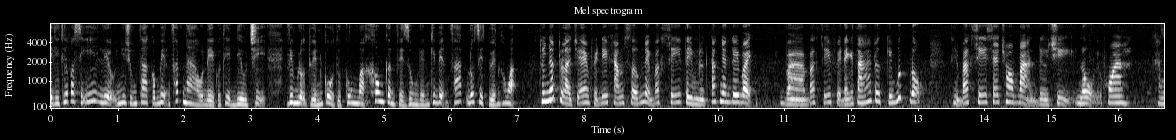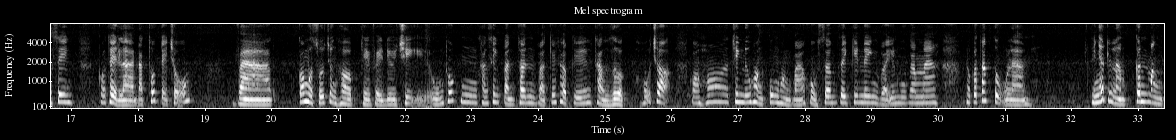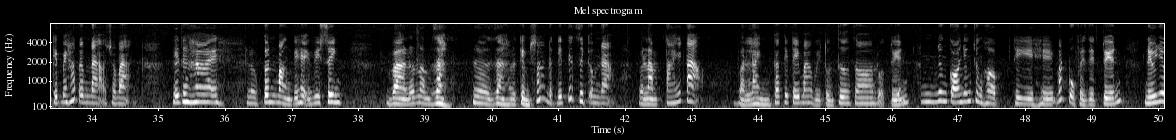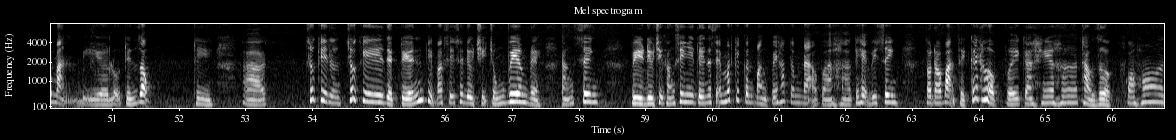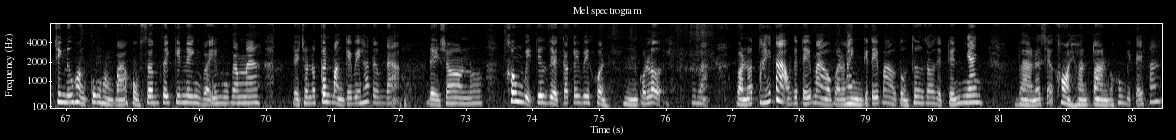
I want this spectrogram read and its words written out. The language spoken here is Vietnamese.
Vậy thì thưa bác sĩ, liệu như chúng ta có biện pháp nào để có thể điều trị viêm lộ tuyến cổ tử cung mà không cần phải dùng đến cái biện pháp đốt diệt tuyến không ạ? Thứ nhất là chị em phải đi khám sớm để bác sĩ tìm được tác nhân gây bệnh và bác sĩ phải đánh giá được cái mức độ thì bác sĩ sẽ cho bạn điều trị nội khoa kháng sinh có thể là đặt thuốc tại chỗ và có một số trường hợp thì phải điều trị uống thuốc kháng sinh toàn thân và kết hợp cái thảo dược hỗ trợ có ho trinh nữ hoàng cung hoàng bá khổ sâm dây kim ninh và inmugama nó có tác dụng là thứ nhất là cân bằng cái pH âm đạo cho bạn cái thứ hai là cân bằng cái hệ vi sinh và nó làm giảm ờ, giảm kiểm soát được cái tiết dịch âm đạo và làm tái tạo và lành các cái tế bào bị tổn thương do lộ tuyến. Nhưng có những trường hợp thì bắt buộc phải diệt tuyến. Nếu như bạn bị ờ, lộ tuyến rộng thì à, trước khi trước khi diệt tuyến thì bác sĩ sẽ điều trị chống viêm này, kháng sinh. Vì điều trị kháng sinh như thế nó sẽ mất cái cân bằng pH âm đạo và à, cái hệ vi sinh. Do đó bạn phải kết hợp với cả thảo dược, có ho trinh nữ hoàng cung, hoàng bá, khổ sâm, dây kim ninh và inmugama để cho nó cân bằng cái pH âm đạo để cho nó không bị tiêu diệt các cái vi khuẩn ừ, có lợi các bạn và nó tái tạo cái tế bào và lành cái tế bào tổn thương do diệt tuyến nhanh và nó sẽ khỏi hoàn toàn và không bị tái phát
